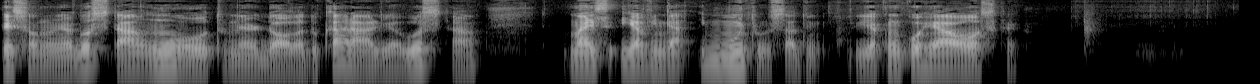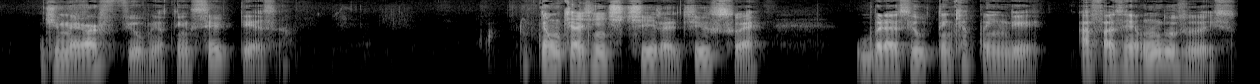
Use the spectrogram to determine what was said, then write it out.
pessoal não ia gostar, um ou outro nerdola do caralho ia gostar, mas ia vingar e muito nos Estados Unidos. Ia concorrer a Oscar de melhor filme, eu tenho certeza. Então o que a gente tira disso é o Brasil tem que aprender a fazer um dos dois.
